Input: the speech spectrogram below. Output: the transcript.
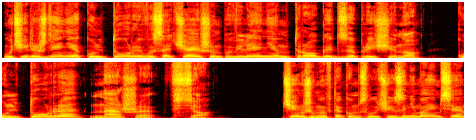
Учреждение культуры высочайшим повелением трогать запрещено. Культура — наше все. Чем же мы в таком случае занимаемся?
